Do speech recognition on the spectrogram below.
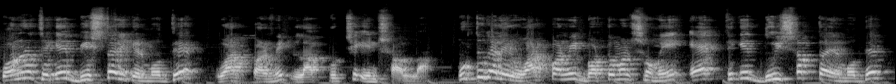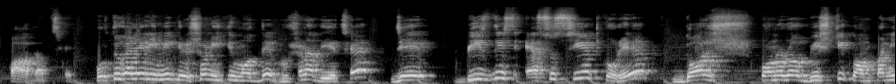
পনেরো থেকে বিশ তারিখের মধ্যে ওয়ার্ক পারমিট লাভ করছি ইনশাল্লাহ পর্তুগালের ওয়ার্ক পারমিট বর্তমান সময়ে এক থেকে দুই সপ্তাহের মধ্যে পাওয়া যাচ্ছে। পর্তুগালের ইমিগ্রেশন ইতিমধ্যে ঘোষণা দিয়েছে যে বিজনেস অ্যাসোসিয়েট করে দশ, পনেরো, বিশটি কোম্পানি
